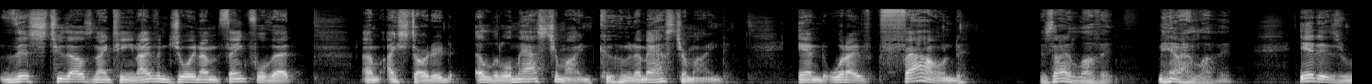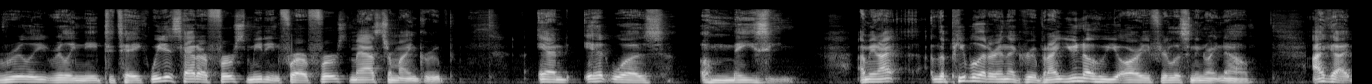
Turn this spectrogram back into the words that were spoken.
this 2019, I've enjoyed, I'm thankful that um, I started a little mastermind, Kahuna Mastermind. And what I've found is that I love it. Man, I love it. It is really, really neat to take. We just had our first meeting for our first mastermind group, and it was amazing. I mean, I the people that are in that group, and I you know who you are if you're listening right now. I got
